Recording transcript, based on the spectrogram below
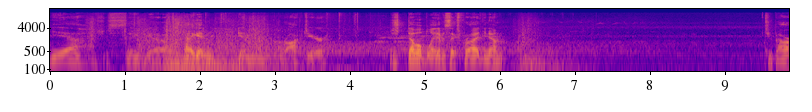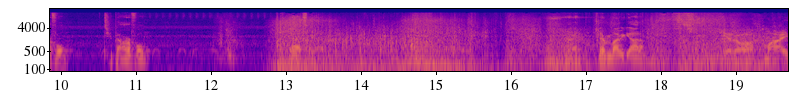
Yeah, just say go. We're kind of getting getting rocked here. Just double blade of a six pride, you know. Too powerful. Too powerful. Never mind, we got him. Get off my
